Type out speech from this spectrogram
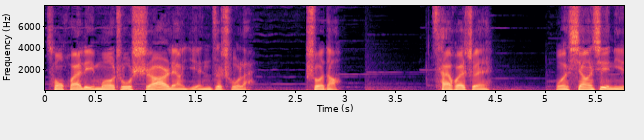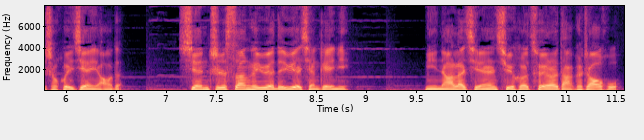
从怀里摸出十二两银子出来，说道：“蔡怀水，我相信你是会建窑的，先支三个月的月钱给你，你拿了钱去和翠儿打个招呼，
